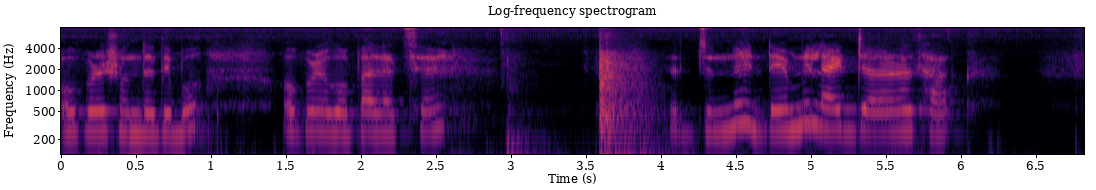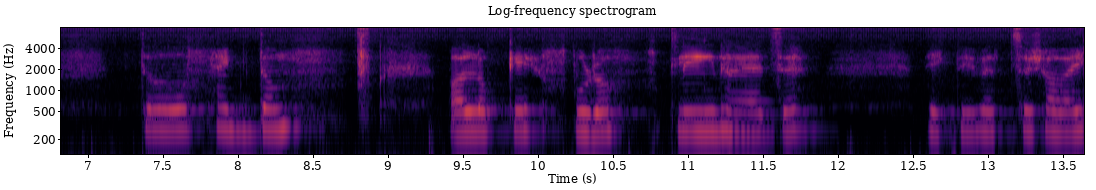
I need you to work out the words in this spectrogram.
ওপরে সন্ধ্যা দিব। ওপরে গোপাল আছে। এর জন্য এটা এমনি লাইট জ্বালানো থাক। তো একদম অলোকে পুরো ক্লিন হয়ে আছে। দেখতেই পাচ্ছ সবাই।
